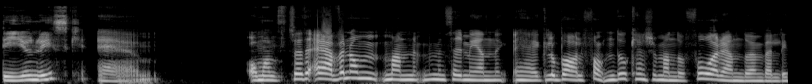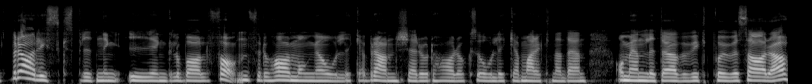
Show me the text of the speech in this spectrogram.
Det är ju en risk. Eh, man... Så att även om man, men säg med en eh, global fond, då kanske man då får ändå en väldigt bra riskspridning i en global fond, för du har många olika branscher och du har också olika marknaden, om än lite övervikt på USA då.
